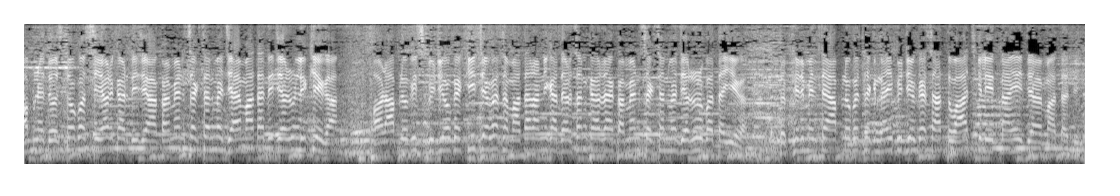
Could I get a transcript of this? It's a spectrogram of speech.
अपने दोस्तों को शेयर कर दीजिएगा। कमेंट सेक्शन में जय माता दी ज़रूर लिखिएगा। और आप लोग इस वीडियो के किस जगह से माता रानी का दर्शन कर रहे हैं कमेंट सेक्शन में ज़रूर बताइएगा। तो फिर मिलते हैं आप लोगों से एक नई वीडियो के साथ। तो आज के लिए इतना ही। जय माता दी।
